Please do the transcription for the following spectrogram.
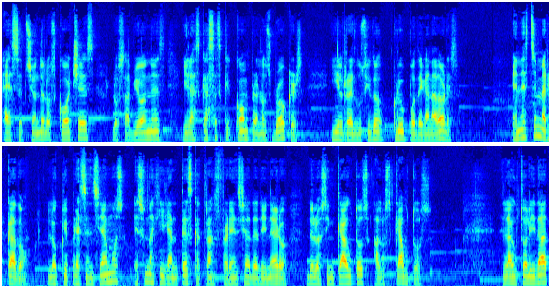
a excepción de los coches, los aviones y las casas que compran los brokers y el reducido grupo de ganadores. En este mercado, lo que presenciamos es una gigantesca transferencia de dinero de los incautos a los cautos. En la actualidad,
